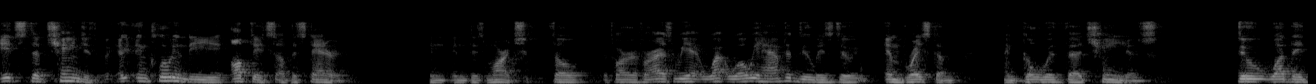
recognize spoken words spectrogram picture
it's the changes, including the updates of the standard in, in this March. So for for us, we ha- what what we have to do is to embrace them and go with the changes, do what they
